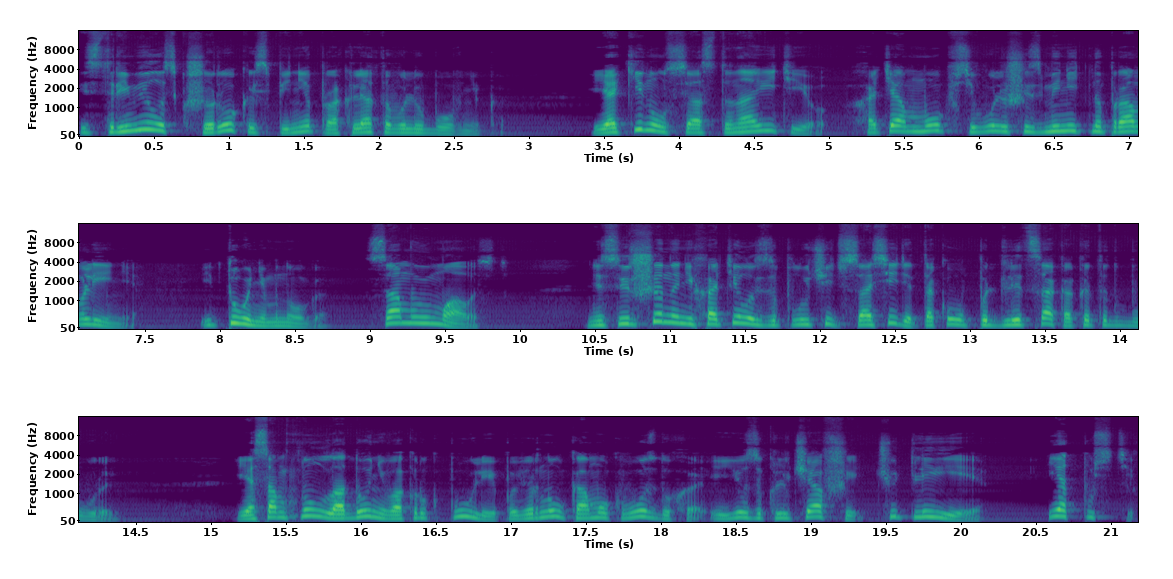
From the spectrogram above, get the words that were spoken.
и стремилась к широкой спине проклятого любовника. Я кинулся остановить ее, хотя мог всего лишь изменить направление. И то немного, самую малость. Мне совершенно не хотелось заполучить в соседе такого подлеца, как этот бурый. Я сомкнул ладони вокруг пули повернул комок воздуха, ее заключавший чуть левее, и отпустил.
